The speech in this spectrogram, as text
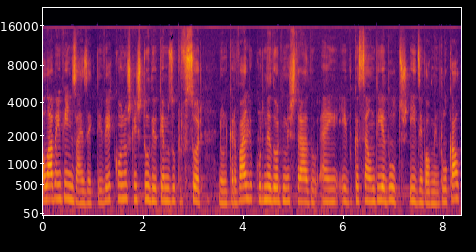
Olá, bem-vindos à ESEC TV. Connosco em estúdio temos o professor Nuno Carvalho, coordenador de mestrado em Educação de Adultos e Desenvolvimento Local,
